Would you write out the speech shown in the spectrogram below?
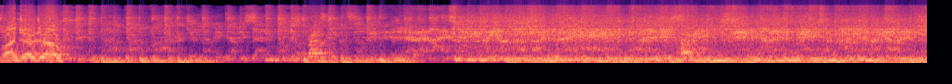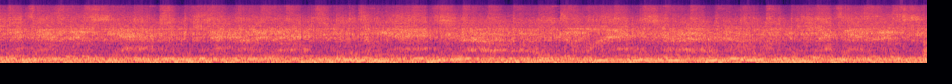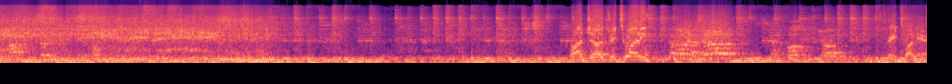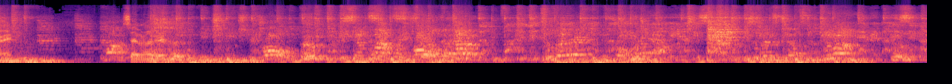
Come on, JoJo. on, Joe. 320. Come on, Joe. You got focus, Joe. 320, right? Come on. 700. Deliver. Control. Right now. Come on.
